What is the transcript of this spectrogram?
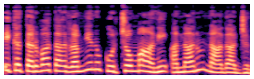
ఇక తర్వాత రమ్యను కూర్చోమ్మా అని అన్నారు నాగార్జున.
